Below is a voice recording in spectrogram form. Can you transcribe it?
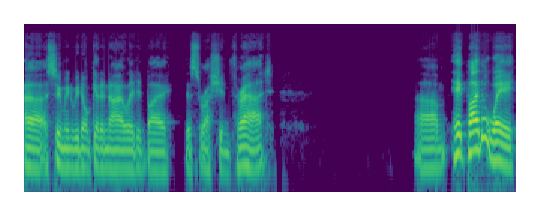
uh, assuming we don't get annihilated by this Russian threat. Um, hey, by the way,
